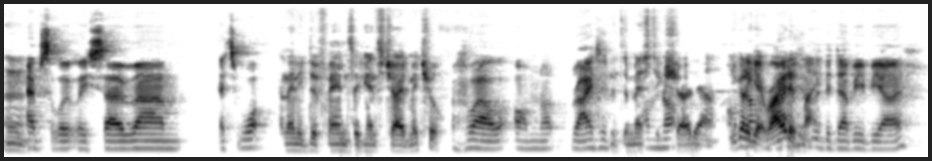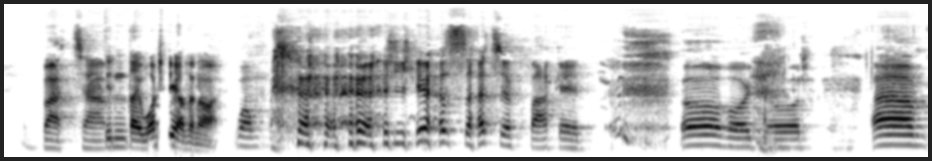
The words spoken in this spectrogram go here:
Mm. Absolutely. So um, it's what. And then he defends against Jade Mitchell. Well, I'm not rated. The domestic not, showdown. You got to get rated, mate. With the WBO. But um, didn't they watch the other night? Well, you're such a fucking. Oh my god. Um,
